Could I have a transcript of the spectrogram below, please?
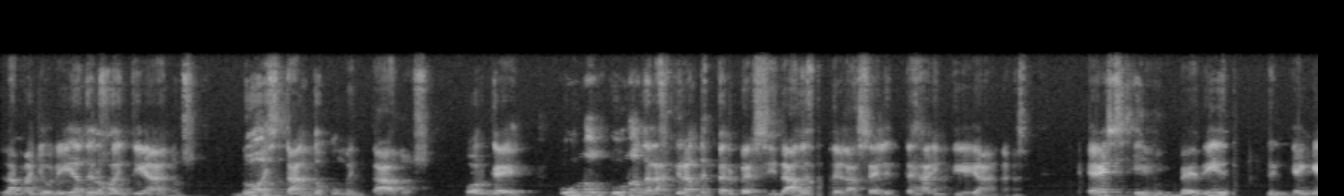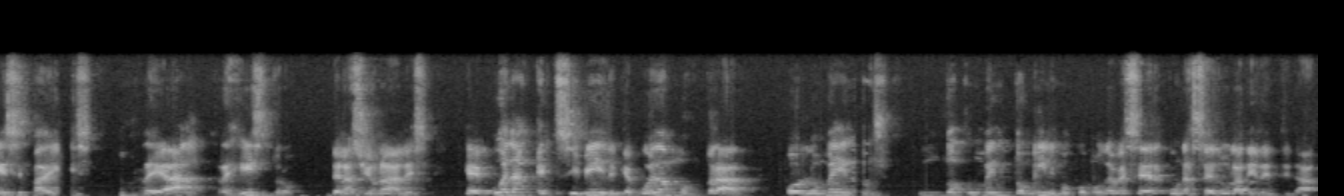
la mayoría de los haitianos no están documentados porque uno, una de las grandes perversidades de las élites haitianas es impedir que en ese país real registro de nacionales que puedan exhibir, que puedan mostrar por lo menos un documento mínimo como debe ser una cédula de identidad.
